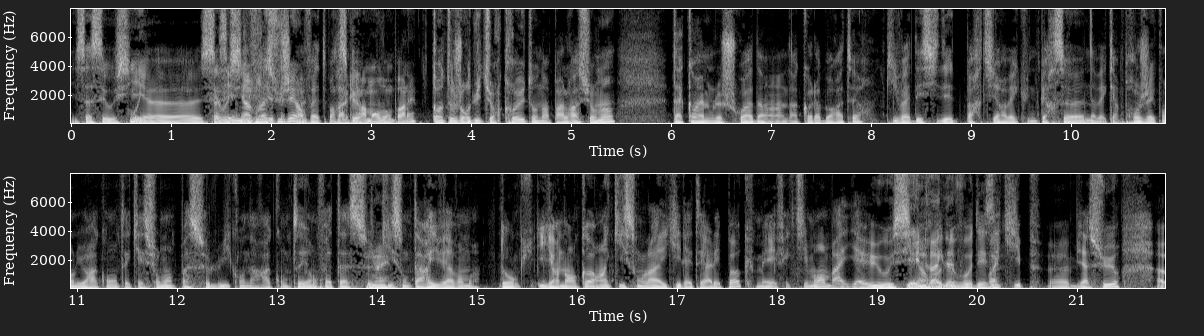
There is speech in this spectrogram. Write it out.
Et ça, c'est aussi, Oui. euh, c'est aussi un vrai sujet en fait, parce Bah, que Clairement, on va en parler. quand aujourd'hui tu recrutes, on en parlera sûrement, t'as quand même le choix d'un collaborateur qui va décider de partir avec une personne, avec un projet qu'on lui raconte et qui est sûrement pas celui qu'on a raconté en fait à ceux Ouais. qui sont arrivés avant moi. Donc il y en a encore hein, qui sont là et qui l'étaient à l'époque, mais effectivement bah il y a eu aussi a une un vague de- renouveau des Ouais. équipes, euh, bien sûr. Euh,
